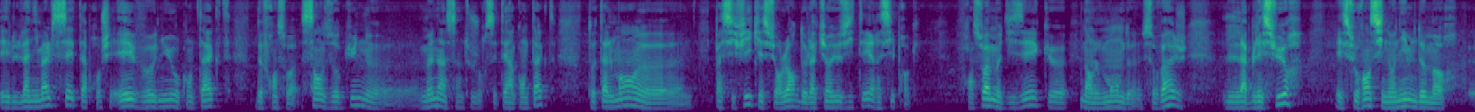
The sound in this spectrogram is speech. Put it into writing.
et, l'animal s'est approché, est venu au contact de François, sans aucune euh, menace, hein, toujours. C'était un contact totalement euh, pacifique et sur l'ordre de la curiosité réciproque. François me disait que dans le monde sauvage, la blessure est souvent synonyme de mort. Euh,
